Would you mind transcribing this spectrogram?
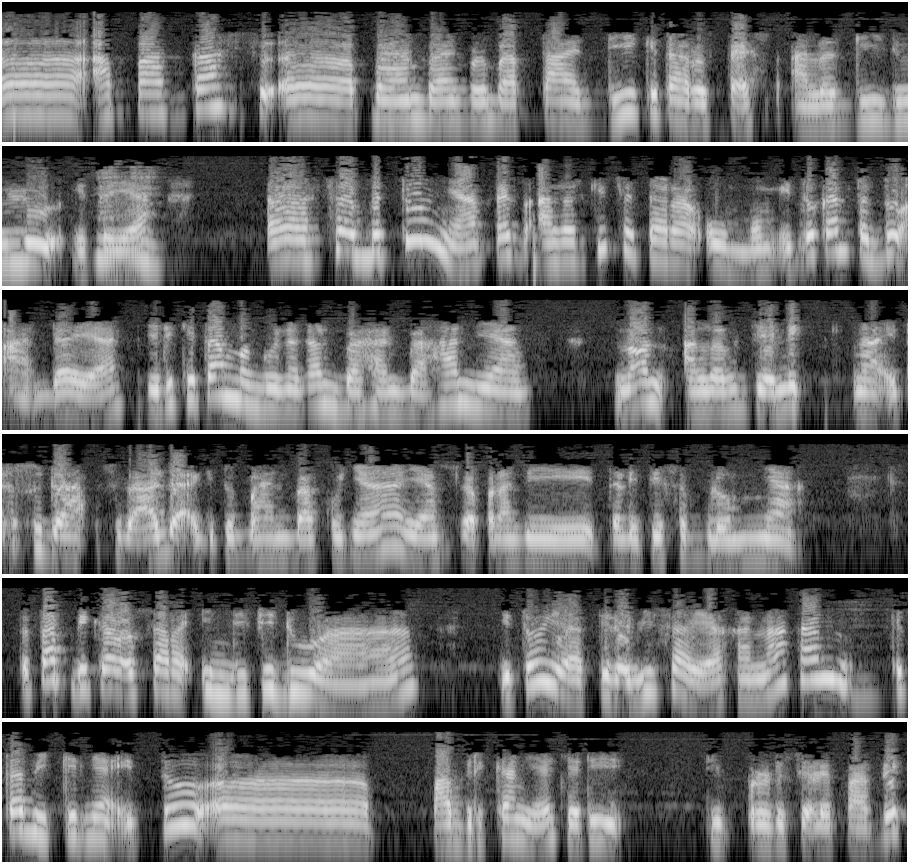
eh, apakah eh, bahan-bahan pelembab tadi kita harus tes alergi dulu gitu ya? Mhm. Eh, sebetulnya tes alergi secara umum itu kan tentu ada ya. Jadi kita menggunakan bahan-bahan yang non alergenik. Nah itu sudah sudah ada gitu bahan bakunya yang sudah pernah diteliti sebelumnya. Tetapi kalau secara individual itu ya tidak bisa ya karena kan kita bikinnya itu eh, pabrikan ya. Jadi diproduksi oleh pabrik.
